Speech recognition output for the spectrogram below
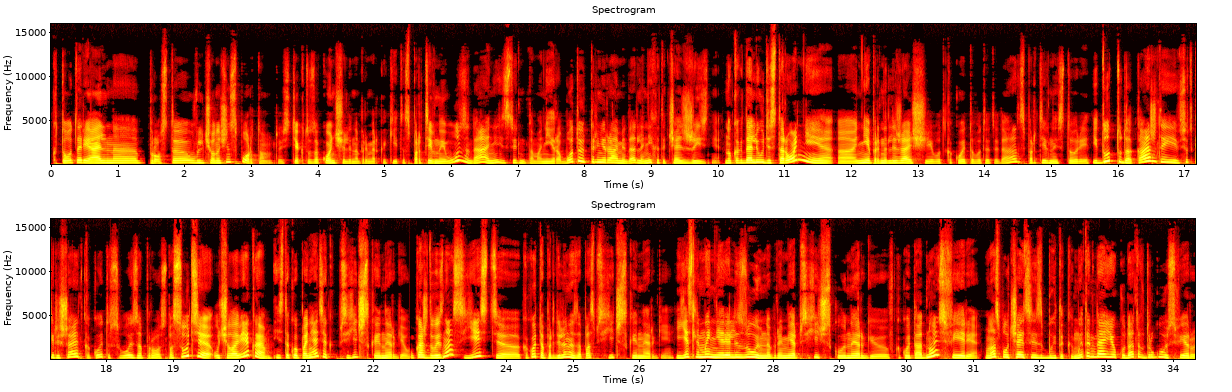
кто-то реально просто увлечен очень спортом. То есть те, кто закончили, например, какие-то спортивные вузы, да, они действительно там, они и работают тренерами, да, для них это часть жизни. Но когда люди сторонние, а, не принадлежащие вот какой-то вот этой, да, спортивной истории, идут туда, каждый все-таки решает какой-то свой запрос. По сути, у человека есть такое понятие, как психическая энергия. У каждого из нас есть э, какой-то определенный запас психической энергии. И если мы не реализуем, например, психическую энергию в какой-то одной сфере, у нас получается избыток, и мы тогда ее куда-то в другую сферу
